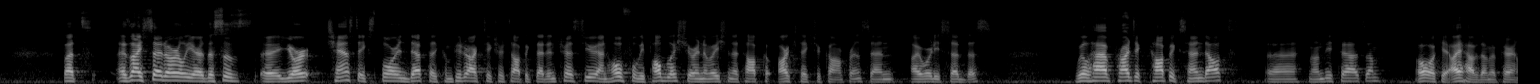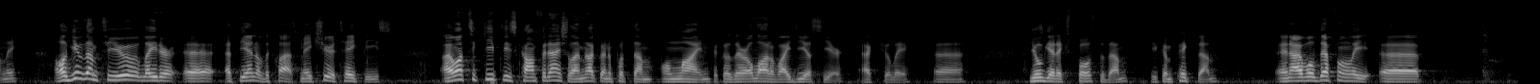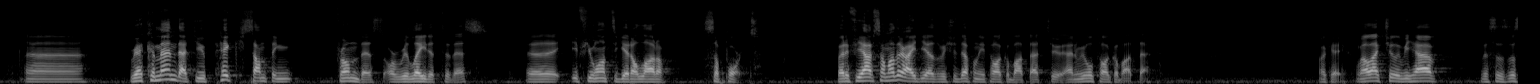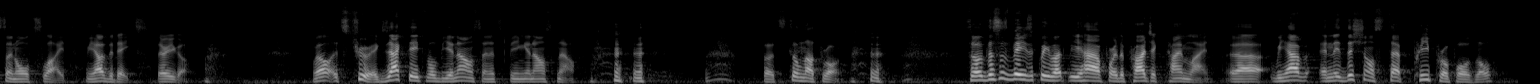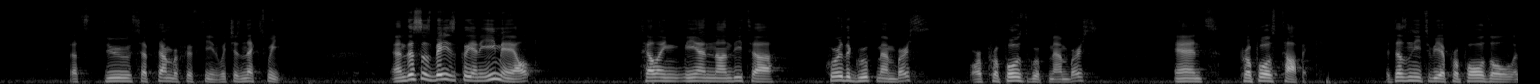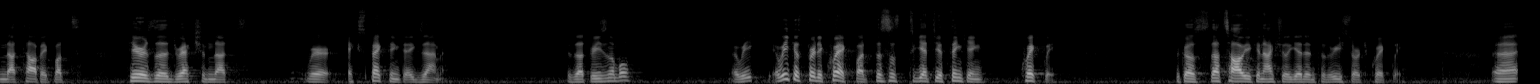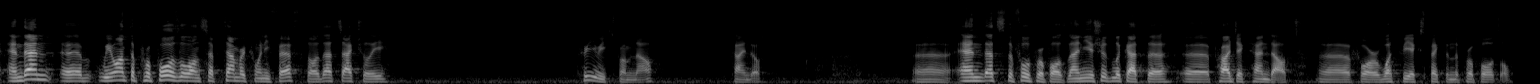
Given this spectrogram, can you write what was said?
But as I said earlier, this is uh, your chance to explore in depth a computer architecture topic that interests you and hopefully publish your innovation at Top Architecture Conference. And I already said this. We'll have project topics handout. Uh, Nandita has them. Oh, OK, I have them apparently. I'll give them to you later uh, at the end of the class. Make sure you take these. I want to keep these confidential. I'm not going to put them online because there are a lot of ideas here, actually. Uh, you'll get exposed to them. You can pick them. And I will definitely uh, recommend that you pick something from this or related to this uh, if you want to get a lot of support. But if you have some other ideas, we should definitely talk about that too, and we will talk about that. OK, well, actually, we have this is, this is an old slide. We have the dates. There you go. well, it's true. Exact date will be announced, and it's being announced now. so it's still not wrong. So this is basically what we have for the project timeline. Uh, we have an additional step pre-proposal that's due September 15th, which is next week. And this is basically an email telling me and Nandita who are the group members or proposed group members and proposed topic. It doesn't need to be a proposal in that topic, but here's the direction that we're expecting to examine. Is that reasonable? A week. A week is pretty quick, but this is to get you thinking quickly, because that's how you can actually get into the research quickly. Uh, and then uh, we want the proposal on September 25th, so that's actually three weeks from now, kind of. Uh, and that's the full proposal. And you should look at the uh, project handout uh, for what we expect in the proposal.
